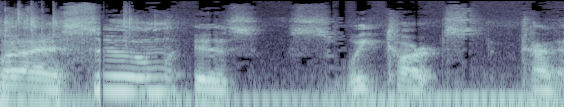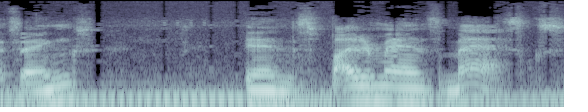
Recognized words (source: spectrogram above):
what I assume is sweet tarts kind of things in Spider-Man's masks.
